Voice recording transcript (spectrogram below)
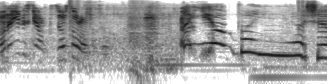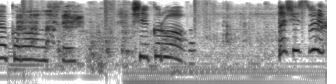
Вона її не скинула, це осторожно. А йобай, ще корова. Ще. Корова. Та ще й свин.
